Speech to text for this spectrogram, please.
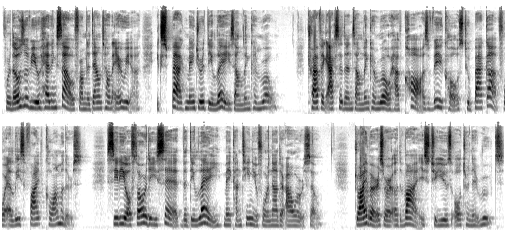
For those of you heading south from the downtown area, expect major delays on Lincoln Road. Traffic accidents on Lincoln Road have caused vehicles to back up for at least 5 kilometers. City authorities said the delay may continue for another hour or so. Drivers are advised to use alternate routes.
